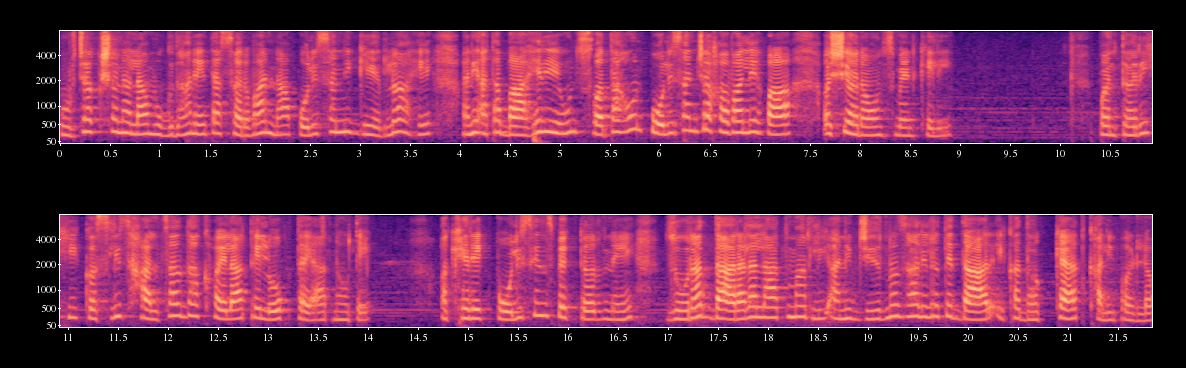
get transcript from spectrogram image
पुढच्या क्षणाला मुग्धाने त्या सर्वांना पोलिसांनी घेरलं आहे आणि आता बाहेर येऊन स्वतःहून पोलिसांच्या हवाले व्हा अशी अनाऊन्समेंट केली. पण तरीही कसलीच हालचाल दाखवायला ते लोक तयार नव्हते. अखेर एक पोलीस इन्स्पेक्टरने जोरात दाराला लात मारली आणि जीर्ण झालेलं ते दार एका धक्क्यात खाली पडलं.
